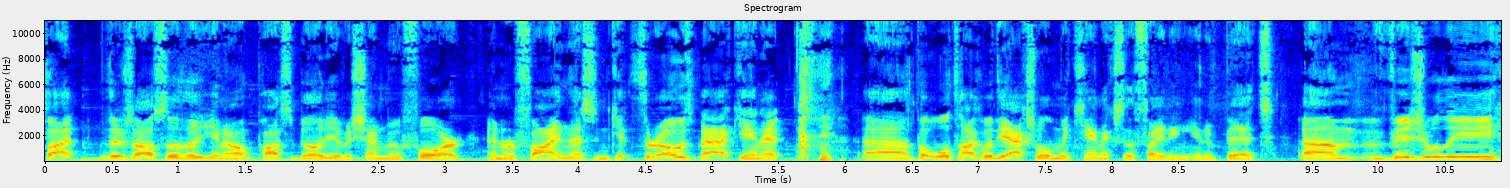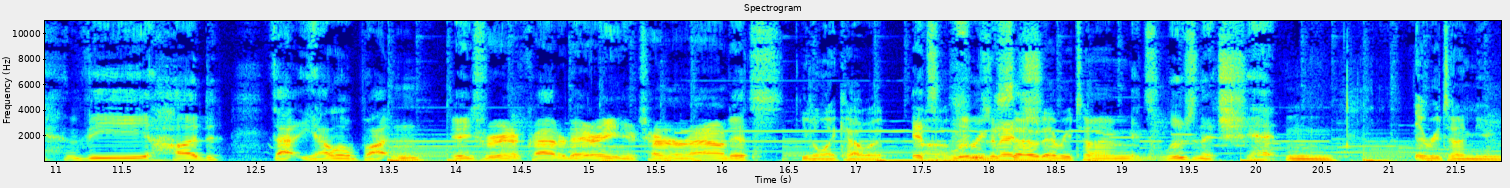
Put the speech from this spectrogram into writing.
But there's also the you know possibility of a Shenmue four and refine this and get throws back in it. uh, but we'll talk about the actual mechanics of the fighting in a bit. Um, visually, the HUD. That yellow button, if you're in a crowded area and you're turning around, it's you don't like how it It's uh, losing freaks its- out every time it's losing its shit. Every time you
